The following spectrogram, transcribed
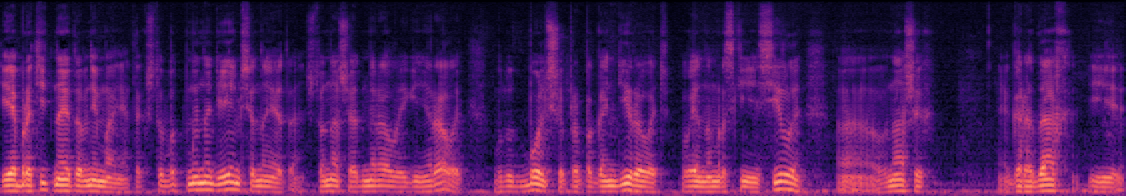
и обратить на это внимание. Так что вот мы надеемся на это, что наши адмиралы и генералы будут больше пропагандировать военно-морские силы э, в наших городах и,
